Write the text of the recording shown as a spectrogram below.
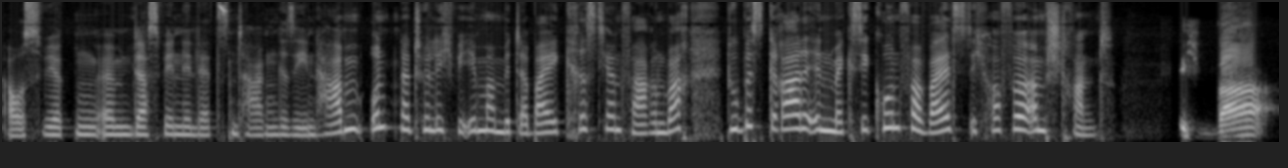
auswirken, ähm, das wir in den letzten Tagen gesehen haben. Und natürlich wie immer mit dabei Christian Fahrenbach. Du bist gerade in Mexiko und verweilst, ich hoffe, am Strand. Ich war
